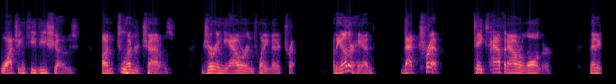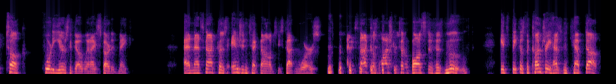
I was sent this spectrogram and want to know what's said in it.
watching TV shows on 200 channels during the hour and 20 minute trip. On the other hand, that trip takes half an hour longer than it took 40 years ago when I started making. And that's not because engine technology's gotten worse. and it's not because Washington or Boston has moved. It's because the country hasn't kept up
